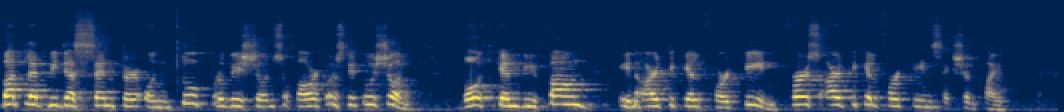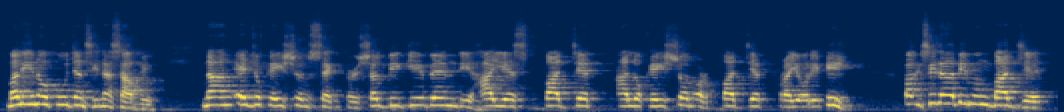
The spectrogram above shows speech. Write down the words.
But let me just center on two provisions of our Constitution. Both can be found in Article 14. First, Article 14, Section 5. Malinaw po dyan sinasabi na ang education sector shall be given the highest budget allocation or budget priority. Pag sinabi mong budget,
